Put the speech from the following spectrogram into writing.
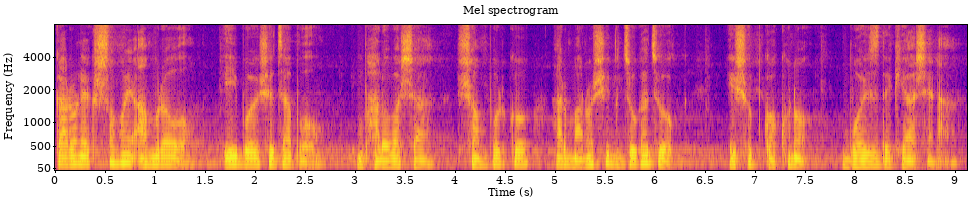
কারণ এক সময় আমরাও এই বয়সে যাব, ভালোবাসা সম্পর্ক আর মানসিক যোগাযোগ এসব কখনো বয়স দেখে আসে না।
